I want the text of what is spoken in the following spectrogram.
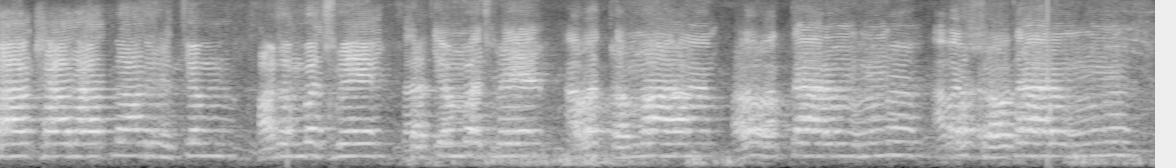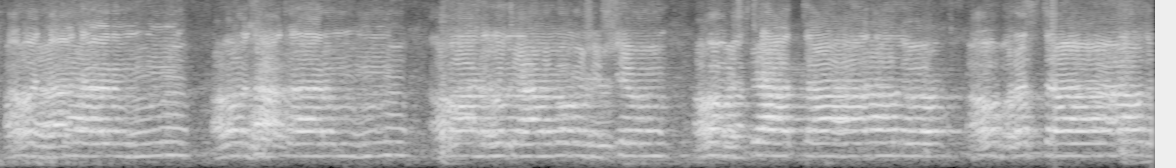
साक्षादात्मासि नित्यम्। वच्मे वच्मे अववक्तारम् अवश्रोतारम् अवधातारम् अवानवचानवशिष्यम् अवपश्चात्तात् अवपुरस्तात्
